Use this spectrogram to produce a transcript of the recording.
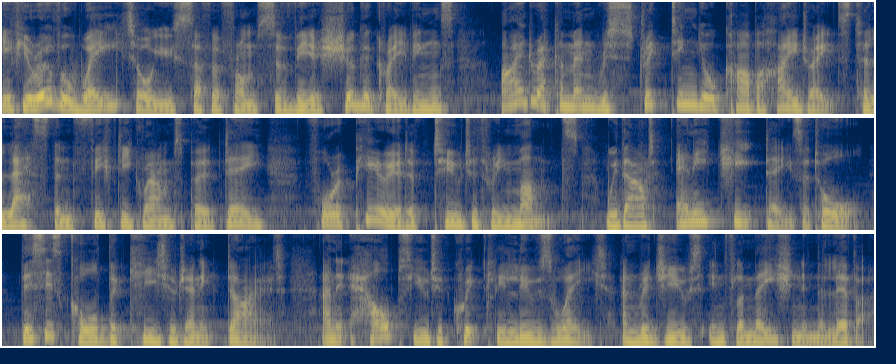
If you're overweight or you suffer from severe sugar cravings, I'd recommend restricting your carbohydrates to less than 50 grams per day for a period of 2 to 3 months without any cheat days at all. This is called the ketogenic diet, and it helps you to quickly lose weight and reduce inflammation in the liver.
